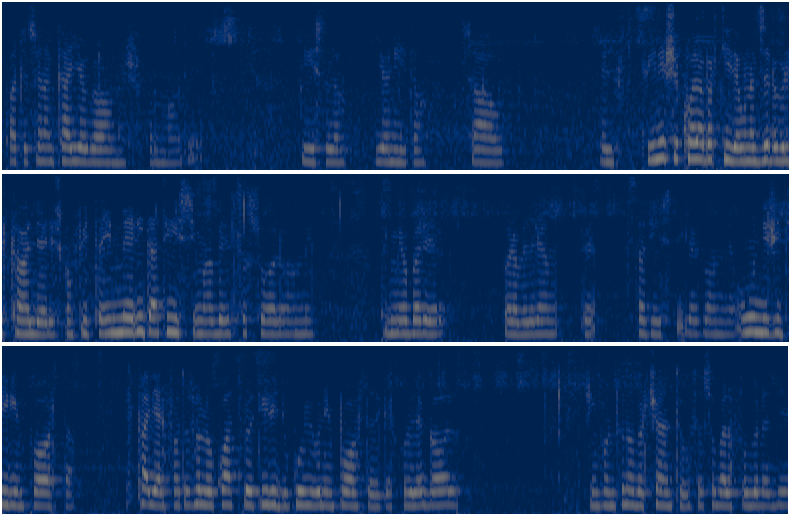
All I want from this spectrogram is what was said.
Poi attenzione a Caio Gomes, fermate. Isla, Ionita, Sau. E finisce qua la partita 1-0 per il Cagliari, sconfitta immeritatissima per il Sassuolo, mio, per mio parere. Ora vedremo le statistiche con 11 tiri in porta. Il Cagliari ha fatto solo 4 tiri di cui uno in porta, che è quello del gol. 51% stesso palla a favore di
